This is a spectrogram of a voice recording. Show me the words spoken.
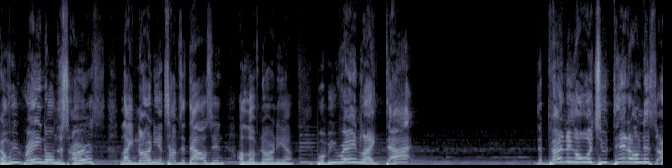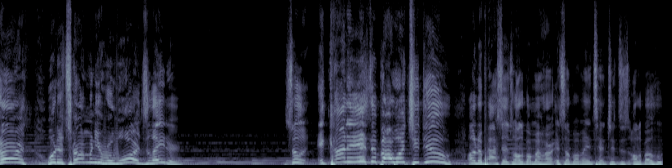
and we reign on this earth, like Narnia times a thousand, I love Narnia. When we reign like that, depending on what you did on this earth, will determine your rewards later. So it kind of is about what you do. Oh no, Pastor, it's all about my heart. It's all about my intentions. It's all about who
